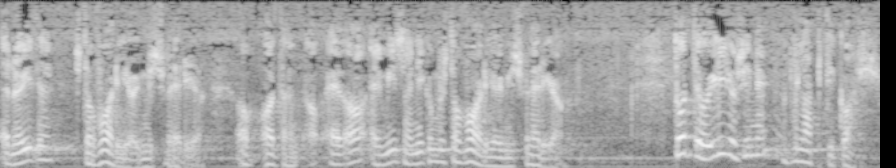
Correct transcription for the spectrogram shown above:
εννοείται στο βόρειο ημισφαίριο. Όταν, εδώ εμείς ανήκουμε στο βόρειο ημισφαίριο τότε ο ήλιος είναι βλαπτικός.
